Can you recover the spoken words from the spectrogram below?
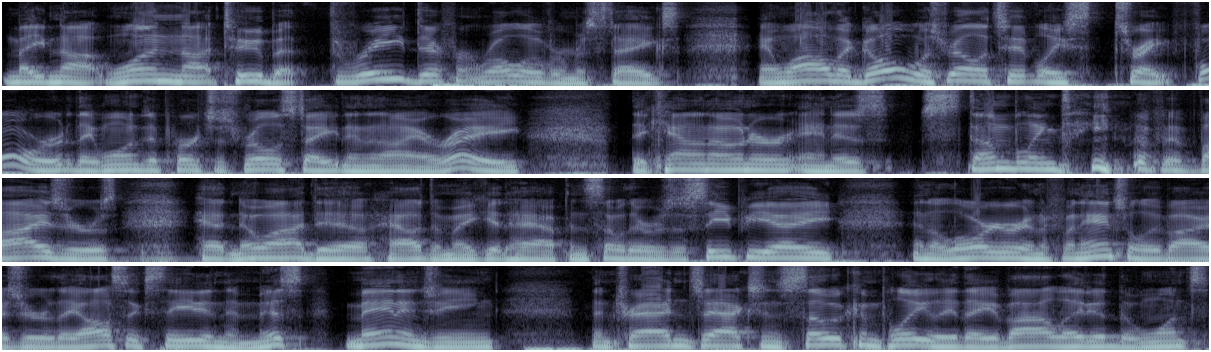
made not one, not two, but three different rollover mistakes. And while the goal was relatively straightforward, they wanted to purchase real estate in an IRA, the account owner and his stumbling team of advisors had no idea how to make it happen. So there was a CPA and a lawyer and a financial advisor. They all succeeded in mismanaging the transactions so completely they violated the once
